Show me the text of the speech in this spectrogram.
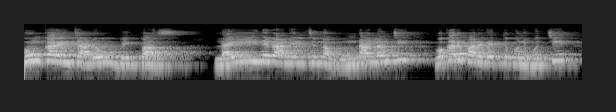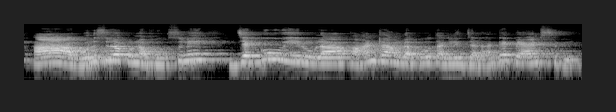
హుంకరించాడు బిగ్ బాస్. లైన్గా నిల్చున్న గుండాల్లోంచి ఒకరు పరిగెత్తుకుని వచ్చి ఆ గొలుసులోకున్న హుక్స్ని జగ్గు వీరుల పాంట్రాములకు తగిలించాడు. అంటే ప్యాంట్స్కి.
